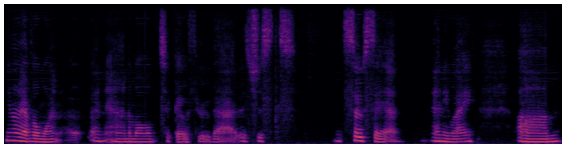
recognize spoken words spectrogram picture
you don't ever want an animal to go through that. It's just, it's so sad. Anyway, um,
